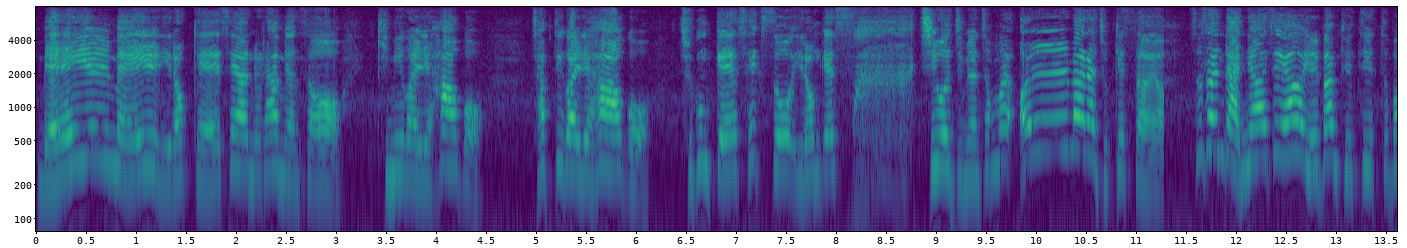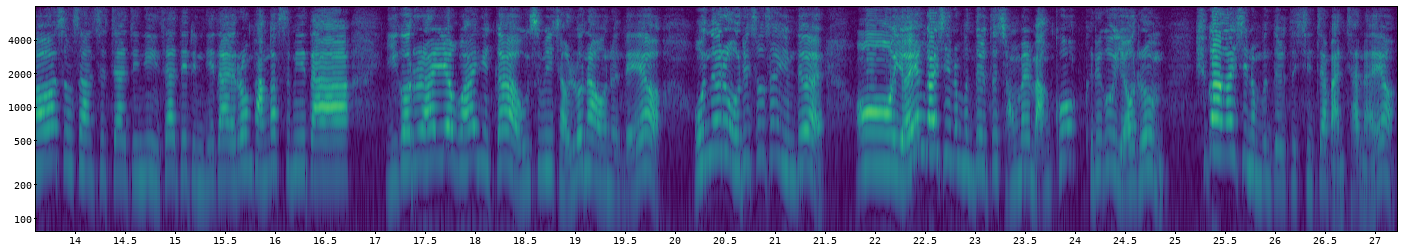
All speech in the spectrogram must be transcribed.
매일매일 이렇게 세안을 하면서 기미 관리하고 잡티 관리하고 주근깨 색소 이런 게 싹 지워지면 정말 얼마나 좋겠어요. 소선들 안녕하세요. 일반 뷰티 유튜버 소선 수자진이 인사드립니다. 여러분 반갑습니다. 이거를 하려고 하니까 웃음이 절로 나오는데요. 오늘은 우리 소선님들 어, 여행 가시는 분들도 정말 많고 그리고 여름 휴가 가시는 분들도 진짜 많잖아요.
